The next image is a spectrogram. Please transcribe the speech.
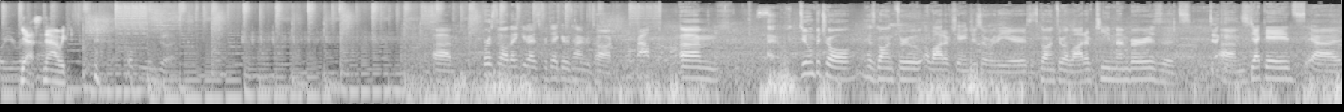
for you. Right yes, now we. Hope Um, first of all, thank you guys for taking the time to talk. No problem. Um, Doom Patrol has gone through a lot of changes over the years. It's gone through a lot of team members. It's decades. Um, decades. Uh,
